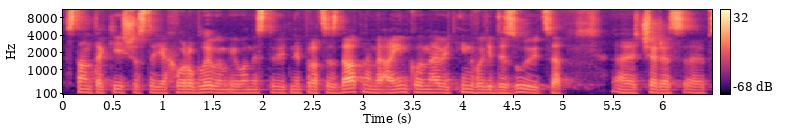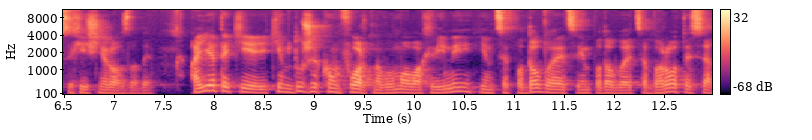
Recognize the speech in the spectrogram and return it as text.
стан такий, що стає хворобливим, і вони стають непрацездатними, а інколи навіть інвалідизуються е, через е, психічні розлади. А є такі, яким дуже комфортно в умовах війни, їм це подобається, їм подобається боротися,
